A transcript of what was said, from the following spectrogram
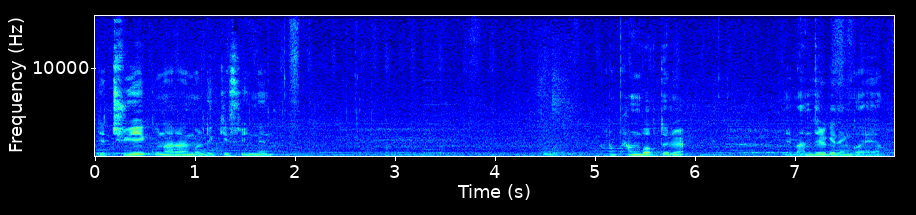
이제 뒤에 있구나라는 걸 느낄 수 있는 방법들을 만들게 된 거예요.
